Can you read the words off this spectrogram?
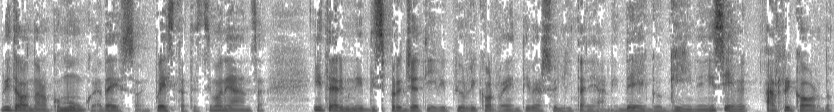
Ritornano comunque adesso, in questa testimonianza, i termini dispregiativi più ricorrenti verso gli italiani, Dego, Ghine, insieme al ricordo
